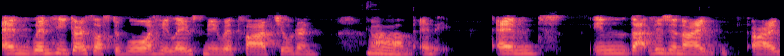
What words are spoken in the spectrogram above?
And when he goes off to war, he leaves me with five children. Oh. Um, and and in that vision, I I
